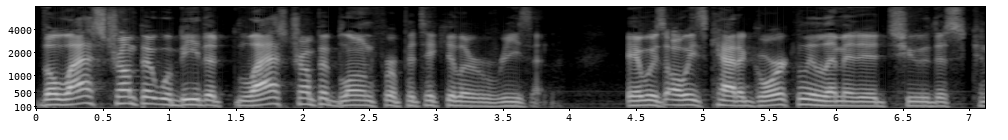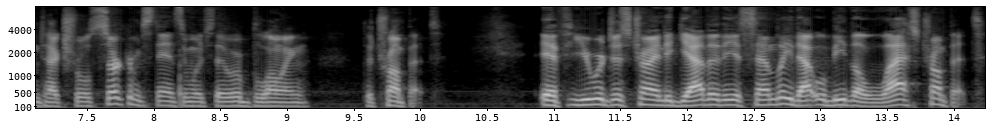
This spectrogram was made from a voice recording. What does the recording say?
the last trumpet would be the last trumpet blown for a particular reason. It was always categorically limited to this contextual circumstance in which they were blowing the trumpet. If you were just trying to gather the assembly, that would be the last trumpet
